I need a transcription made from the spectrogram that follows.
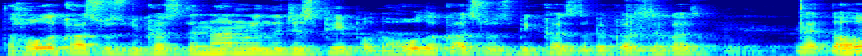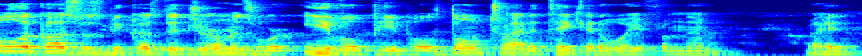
the Holocaust was because of the non-religious people. The Holocaust was because of because right? the Holocaust was because the Germans were evil people. Don't try to take it away from them, right?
